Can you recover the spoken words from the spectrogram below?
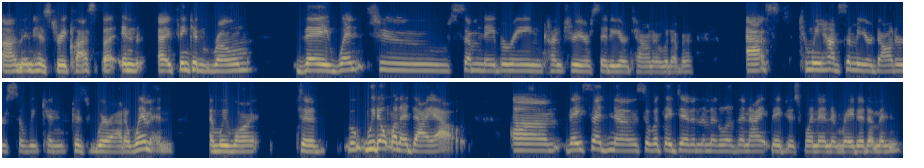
um, in history class. But in, I think in Rome, they went to some neighboring country or city or town or whatever, asked, "Can we have some of your daughters so we can? Because we're out of women and we want to. We don't want to die out." Um, they said no. So what they did in the middle of the night, they just went in and raided them and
